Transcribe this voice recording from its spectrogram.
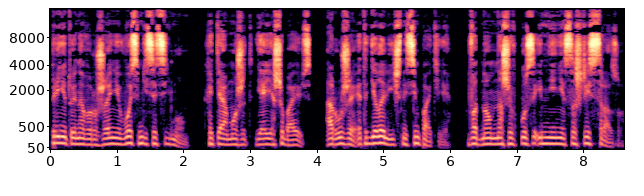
принятую на вооружение в 87-м. Хотя, может, я и ошибаюсь. Оружие – это дело личной симпатии. В одном наши вкусы и мнения сошлись сразу.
